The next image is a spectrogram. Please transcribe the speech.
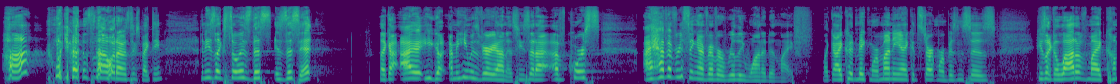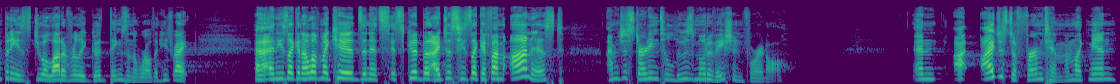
"Huh?" like that's not what I was expecting. And he's like, "So is this is this it?" Like I, I he go, I mean he was very honest. He said, "Of course, I have everything I've ever really wanted in life. Like I could make more money, I could start more businesses." He's like, "A lot of my companies do a lot of really good things in the world," and he's right. Uh, and he's like, "And I love my kids, and it's it's good, but I just," he's like, "If I'm honest." I'm just starting to lose motivation for it all. And I, I just affirmed him. I'm like, man,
